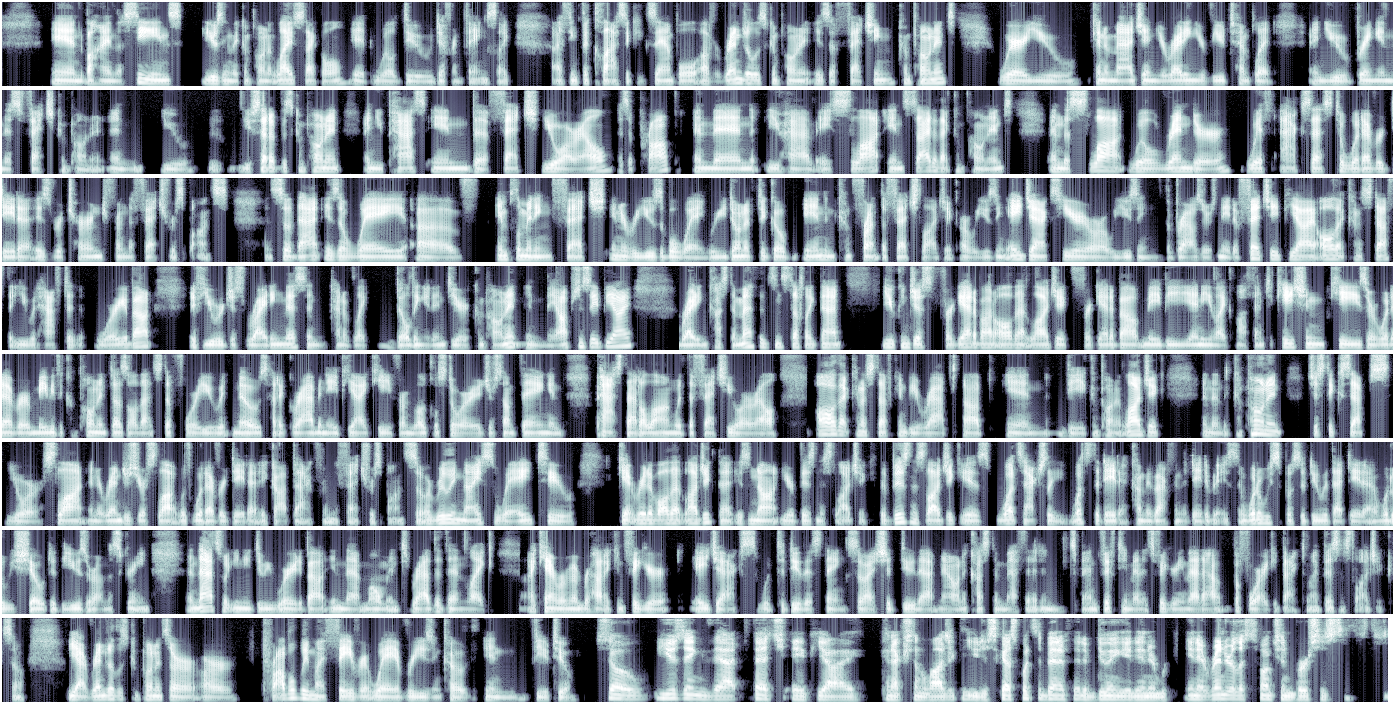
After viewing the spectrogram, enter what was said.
And behind the scenes, using the component lifecycle, it will do different things. Like I think the classic example of a renderless component is a fetching component where you can imagine you're writing your Vue template and you bring in this fetch component and you you set up this component and you pass in the fetch URL as a prop and then you have a slot inside of that component and the slot will render with access to whatever data is returned from the fetch response. And so that is a way of implementing fetch in a reusable way where you don't have to go in and confront the fetch logic. Are we using Ajax here or are we using the browser's native fetch API? All that kind of stuff that you would have to worry about if you were just writing this and kind of like building it into your component in the options API, writing custom methods and stuff like that you can just forget about all that logic, forget about maybe any like authentication keys or whatever. Maybe the component does all that stuff for you. It knows how to grab an API key from local storage or something and pass that along with the fetch URL. All that kind of stuff can be wrapped up in the component logic. And then the component just accepts your slot and it renders your slot with whatever data it got back from the fetch response. So a really nice way to get rid of all that logic that is not your business logic. The business logic is what's actually, what's the data coming back from the database and what are we supposed to do with that data and what do we show to the user on the screen? And that's what you need to be worried about in that moment rather than like, I can't remember how to configure Ajax to do this thing. So I should do that now in a custom method and spend 15 minutes figuring that out before I get back to my business logic. So yeah, renderless components are, are probably my favorite way of reusing code in Vue 2. So using that fetch API connection logic that you discussed, what's the benefit of doing it in a, in a renderless function versus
